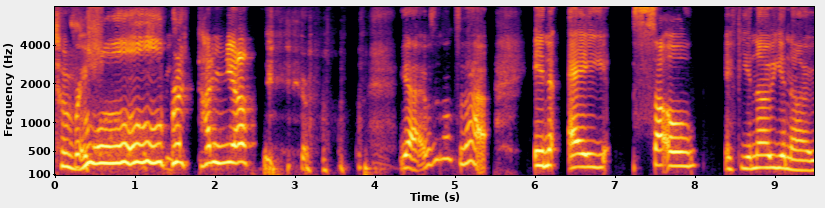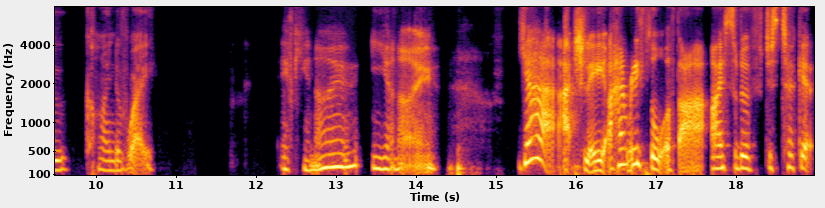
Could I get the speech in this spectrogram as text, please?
To British- rule Britannia. yeah it was a nod to that in a subtle if you know you know kind of way If you know, you know. Yeah, actually, I hadn't really thought of that. I sort of just took it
